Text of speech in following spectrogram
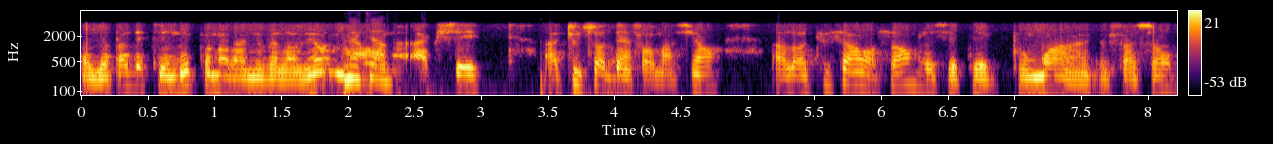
Euh, il n'y a pas de clinique comme à la Nouvelle-Orléans, mais on a accès à toutes sortes d'informations. Alors, tout ça ensemble, c'était pour moi une façon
